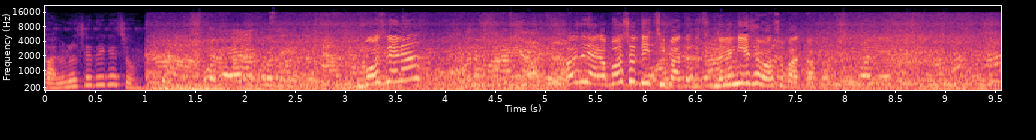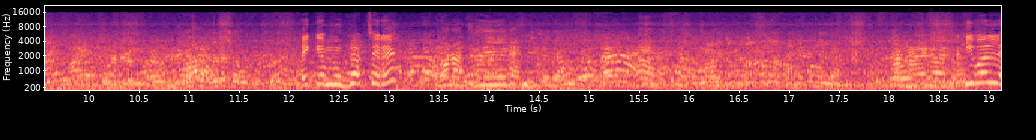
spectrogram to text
কালার হচ্ছে দেখেছ? বসলে না? ওই তো জায়গা বসে দিচ্ছি পাতা দিচ্ছি নাহলে নিয়ে এসে বসো পাতা। এই কে মুখ ঢাকছে রে? কি বললে?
